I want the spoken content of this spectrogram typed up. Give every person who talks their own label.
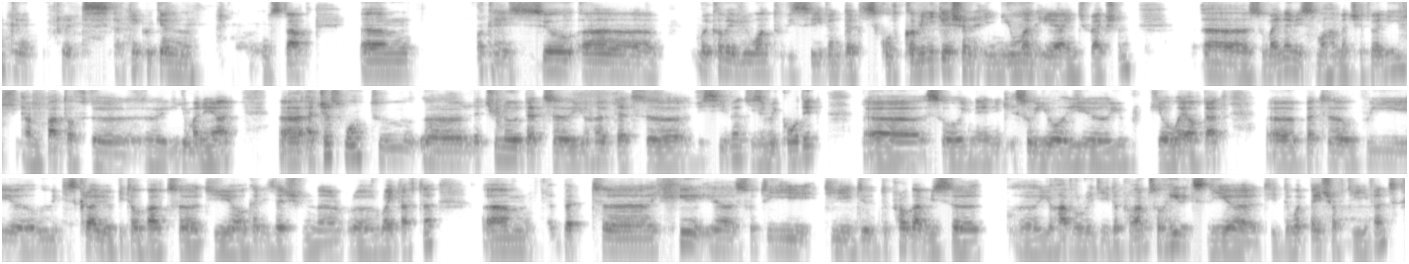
Speaker 1: Okay, great. I think we can we'll start. Um, okay, so uh, welcome everyone to this event that is called Communication in Human AI Interaction. Uh, so my name is Mohamed Chetouani. I'm part of the uh, Human AI. Uh, I just want to uh, let you know that uh, you heard that uh, this event is recorded. so in any, so you you you be aware of that. Uh, but uh, we uh, we will describe a bit about the organization right after. Um, but here, so the, the the program is uh, you have already the program. So here it's the, uh, the, the web page of the event.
